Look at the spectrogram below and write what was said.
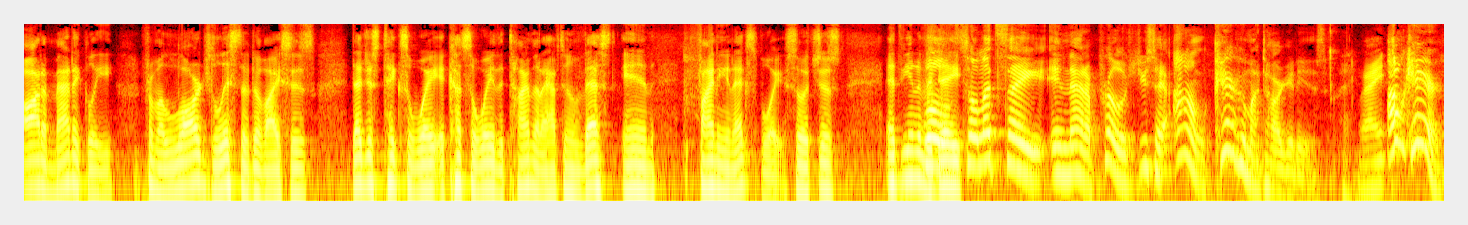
automatically from a large list of devices, that just takes away it cuts away the time that I have to invest in finding an exploit. So it's just at the end of Well, the day, so let's say in that approach, you say, I don't care who my target is. right? I don't care.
